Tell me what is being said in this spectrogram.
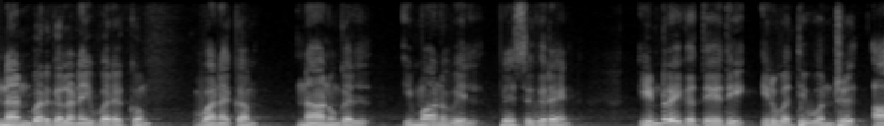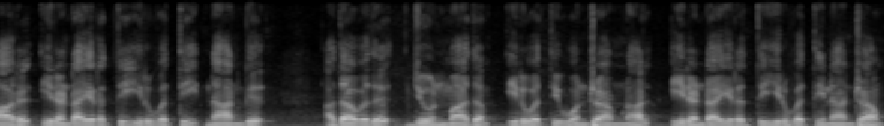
நண்பர்கள் அனைவருக்கும் வணக்கம். நான் உங்கள் இமானுவேல் பேசுகிறேன். இன்றைய தேதி இருபத்தி ஒன்று ஆறு இரண்டாயிரத்தி இருபத்தி நான்கு. அதாவது ஜூன் மாதம் இருபத்தி ஒன்றாம் நாள் இரண்டாயிரத்தி இருபத்தி நான்காம்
